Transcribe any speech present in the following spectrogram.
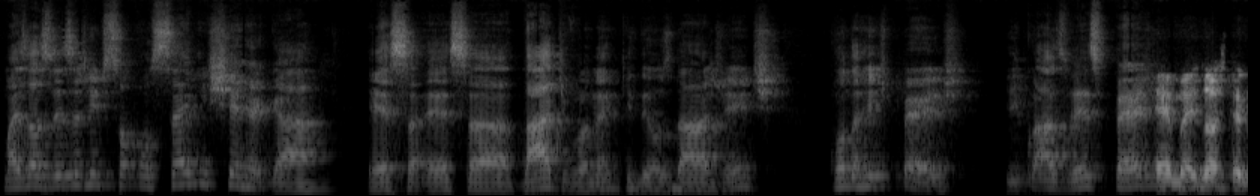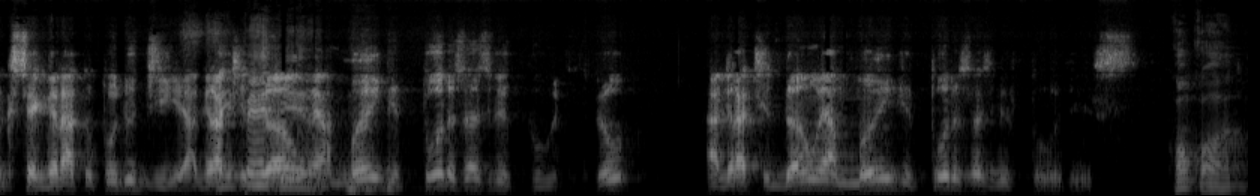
mas às vezes a gente só consegue enxergar essa essa dádiva, né, que Deus dá a gente quando a gente perde. E às vezes perde. É, mas nós temos que ser grato todo dia. A gratidão perder, né? é a mãe de todas as virtudes, viu? A gratidão é a mãe de todas as virtudes. Concordo.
